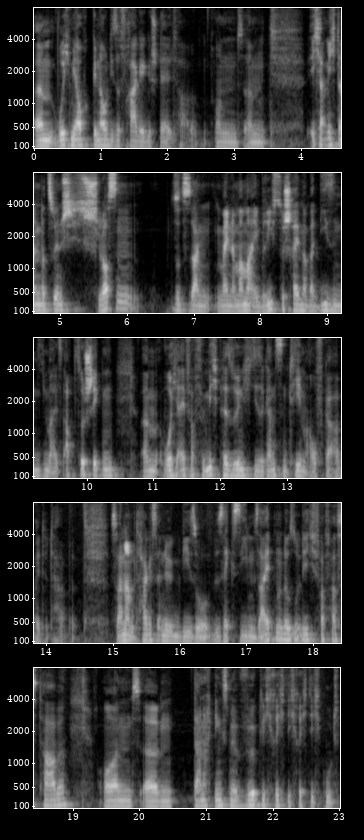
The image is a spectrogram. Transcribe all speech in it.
ähm, wo ich mir auch genau diese Frage gestellt habe. Und ähm, ich habe mich dann dazu entschlossen, sozusagen meiner Mama einen Brief zu schreiben, aber diesen niemals abzuschicken, ähm, wo ich einfach für mich persönlich diese ganzen Themen aufgearbeitet habe. Es waren am Tagesende irgendwie so sechs, sieben Seiten oder so, die ich verfasst habe. Und ähm, danach ging es mir wirklich richtig, richtig gut.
